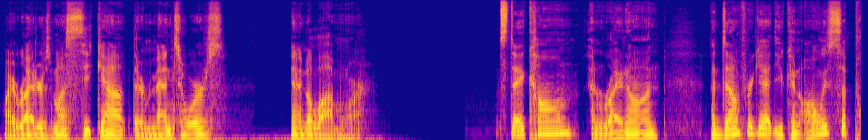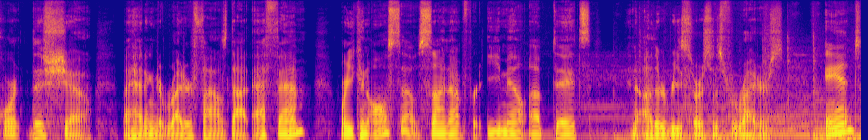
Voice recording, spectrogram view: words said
why writers must seek out their mentors, and a lot more. Stay calm and write on. And don't forget, you can always support this show by heading to writerfiles.fm, where you can also sign up for email updates and other resources for writers. And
